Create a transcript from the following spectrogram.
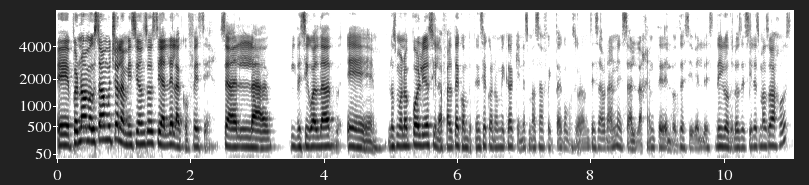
Eh, pero no, me gustaba mucho la misión social de la COFESE. O sea, la desigualdad, eh, los monopolios y la falta de competencia económica, quienes más afecta, como seguramente sabrán, es a la gente de los decibeles, digo, de los deciles más bajos.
